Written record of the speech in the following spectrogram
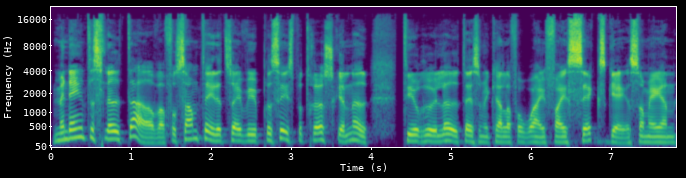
Men det är inte slut där, va? för samtidigt så är vi precis på tröskeln nu till att rulla ut det som vi kallar för Wi-Fi 6G som är en,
